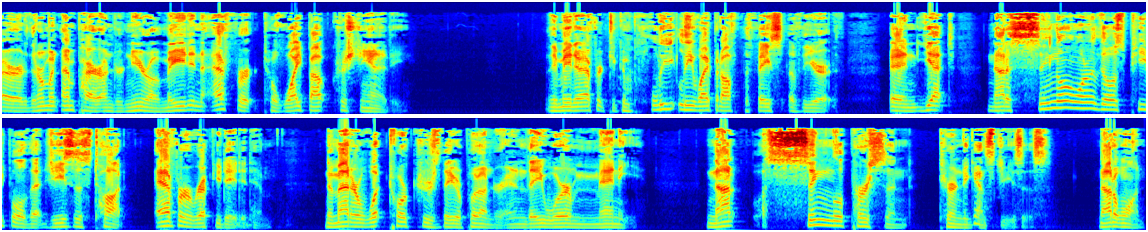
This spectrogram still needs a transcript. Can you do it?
or the Roman Empire under Nero made an effort to wipe out Christianity. They made an effort to completely wipe it off the face of the earth. And yet, not a single one of those people that Jesus taught ever repudiated him no matter what tortures they were put under, and they were many. Not a single person turned against Jesus. Not a one.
